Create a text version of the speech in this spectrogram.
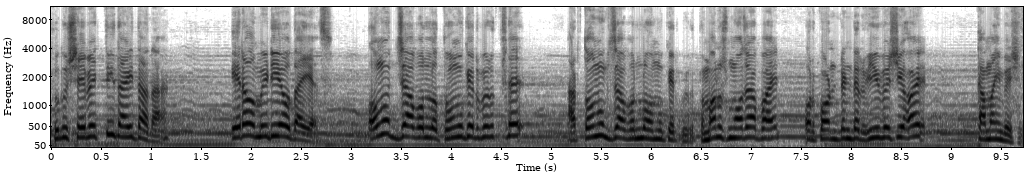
শুধু সে ব্যক্তি দায়ী তা না, এরাও মিডিয়াও দায়ী আছে। অমুক যা বলল তমুকের বিরুদ্ধে, আর তমুক যা বলল অমুকের বিরুদ্ধে। মানুষ মজা পায়, ওর কন্টেন্টের ভিউ বেশি হয়, কামাই বেশি।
